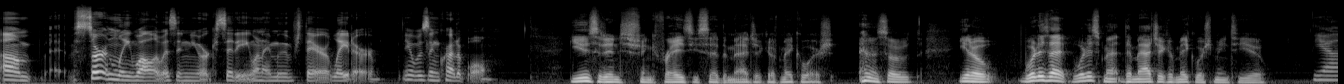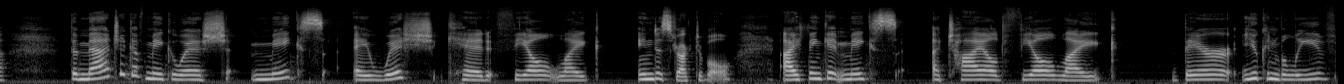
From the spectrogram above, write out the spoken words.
Um, certainly while I was in New York City when I moved there later. It was incredible. Used an interesting phrase. You said the magic of Make a Wish. so, you know, what is that? What does ma- the magic of Make a Wish mean to you? Yeah, the magic of Make a Wish makes a wish kid feel like indestructible. I think it makes a child feel like there you can believe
